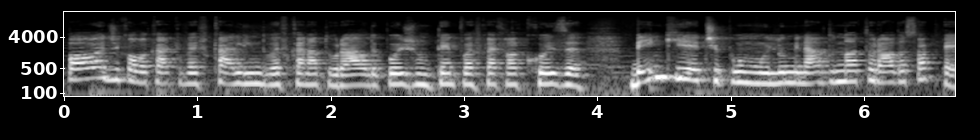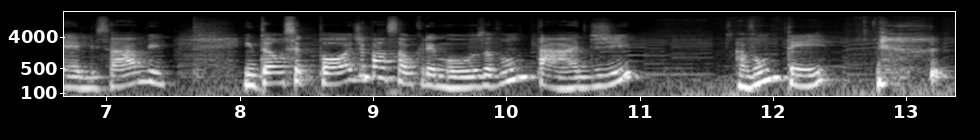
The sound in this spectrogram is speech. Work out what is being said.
pode colocar que vai ficar lindo, vai ficar natural. Depois de um tempo vai ficar aquela coisa bem que é tipo um iluminado natural da sua pele, sabe? Então você pode passar o cremoso à vontade, à vontade.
